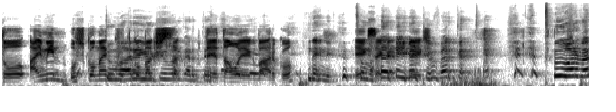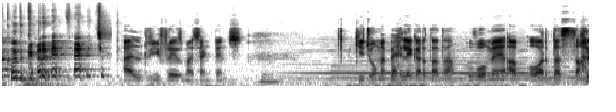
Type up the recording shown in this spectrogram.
तो आई I मीन mean, उसको मैं खुद को बख्श सक, देता हूँ एक बार को। नहीं नहीं एक एक तू और मैं खुद करे आई रीफ्रेज माई सेंटेंस कि जो मैं पहले करता था वो मैं अब और 10 साल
